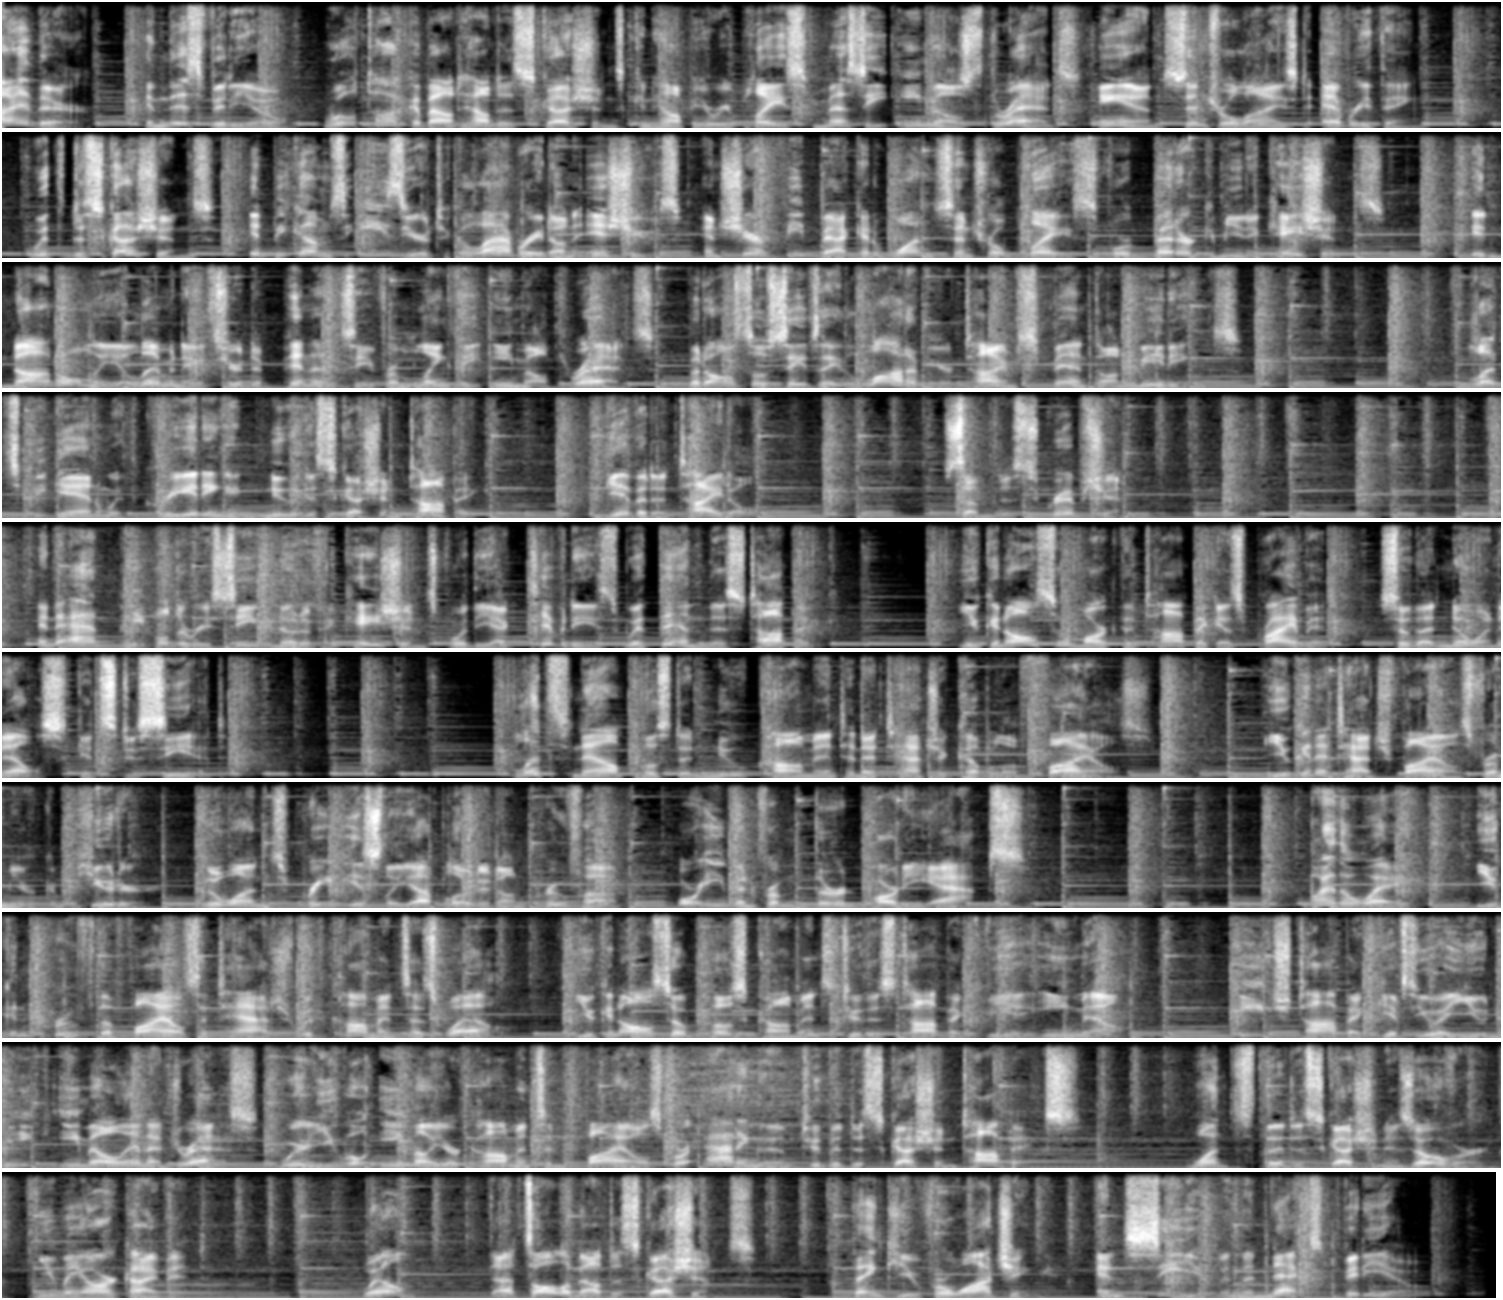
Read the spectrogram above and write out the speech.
Hi there! In this video, we'll talk about how discussions can help you replace messy emails threads and centralized everything. With discussions, it becomes easier to collaborate on issues and share feedback at one central place for better communications. It not only eliminates your dependency from lengthy email threads, but also saves a lot of your time spent on meetings. Let's begin with creating a new discussion topic. Give it a title, some description, and add people to receive notifications for the activities within this topic. You can also mark the topic as private so that no one else gets to see it. Let's now post a new comment and attach a couple of files. You can attach files from your computer, the ones previously uploaded on ProofHub, or even from third-party apps. By the way, you can proof the files attached with comments as well. You can also post comments to this topic via email each topic gives you a unique email-in address where you will email your comments and files for adding them to the discussion topics. Once the discussion is over, you may archive it. Well, that's all about discussions. Thank you for watching and see you in the next video.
